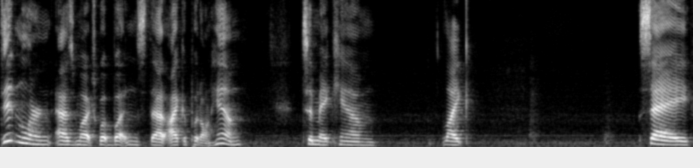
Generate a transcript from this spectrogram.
didn't learn as much what buttons that I could put on him to make him like say,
